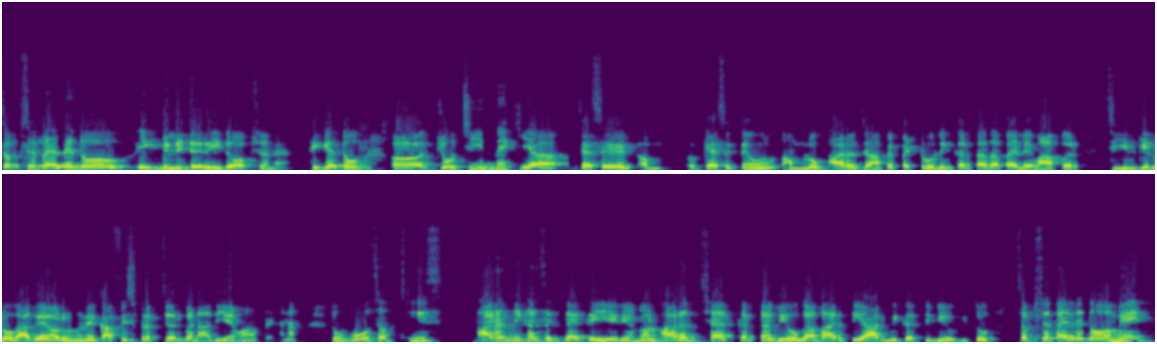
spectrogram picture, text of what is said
सबसे पहले तो एक मिलिट्री जो ऑप्शन है ठीक है? तो हम्म। जो चीन ने किया जैसे हम कह सकते हैं हम लोग भारत जहाँ पे पेट्रोलिंग करता था पहले वहाँ पर चीन के लोग आ गए और उन्होंने काफ़ी स्ट्रक्चर बना दिए वहाँ पे है ना? तो वो सब चीज़ भारत भी कर सकता है कई एरिया में और भारत शायद करता भी होगा भारतीय आर्मी करती भी होगी। तो सबसे पहले तो हमें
